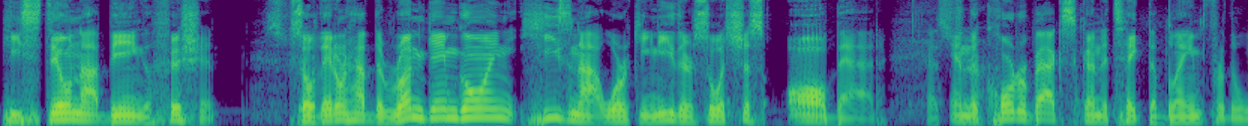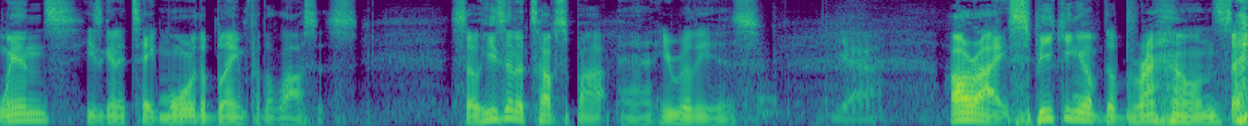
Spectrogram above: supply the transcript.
he's still not being efficient. So they don't have the run game going. He's not working either. So it's just all bad. That's and the quarterback's going to take the blame for the wins. He's going to take more of the blame for the losses. So he's in a tough spot, man. He really is. yeah. All right. Speaking of the Browns,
